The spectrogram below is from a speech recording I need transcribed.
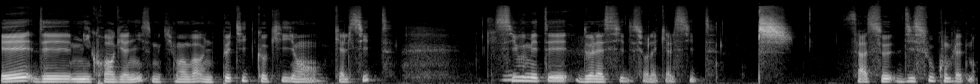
et des micro-organismes qui vont avoir une petite coquille en calcite. Si vous mettez de l'acide sur la calcite, psh, ça se dissout complètement.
